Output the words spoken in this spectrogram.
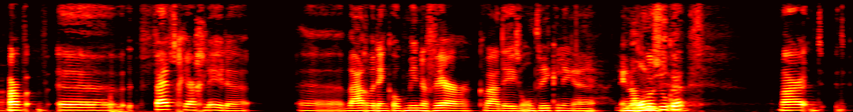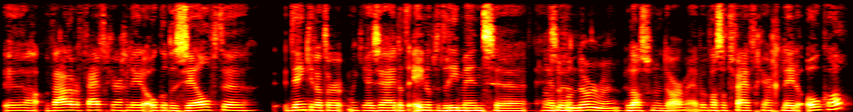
Maar uh, 50 jaar geleden uh, waren we denk ik ook minder ver qua deze ontwikkelingen en onderzoeken. Maar waren er 50 jaar geleden ook wel dezelfde... Denk je dat er, want jij zei dat één op de drie mensen Lasten hebben van darmen. last van hun darmen hebben. Was dat 50 jaar geleden ook al?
